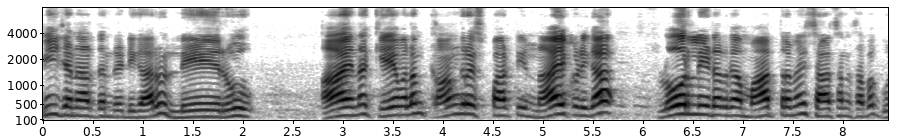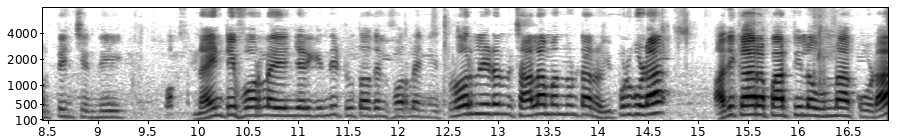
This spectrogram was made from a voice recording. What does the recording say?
పి జనార్దన్ రెడ్డి గారు లేరు. ఆయన కేవలం కాంగ్రెస్ పార్టీ నాయకుడిగా ఫ్లోర్ లీడర్గా మాత్రమే శాసనసభ గుర్తించింది. నైంటీ ఫోర్లో ఏం జరిగింది? టూ థౌజండ్ ఫోర్లో ఏం ఫ్లోర్ లీడర్లు చాలామంది ఉంటారు. ఇప్పుడు కూడా అధికార పార్టీలో ఉన్నా కూడా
